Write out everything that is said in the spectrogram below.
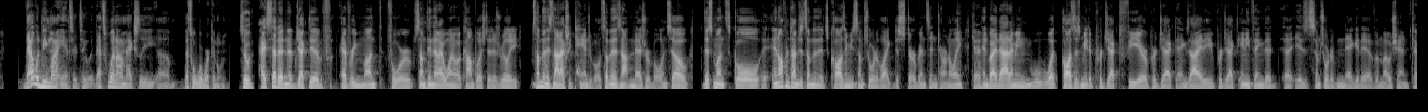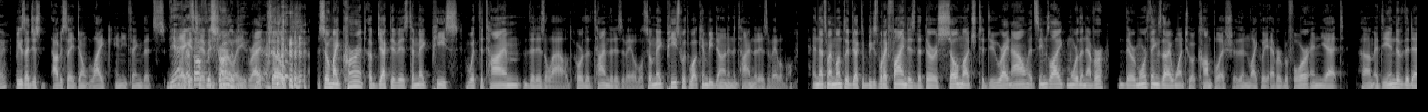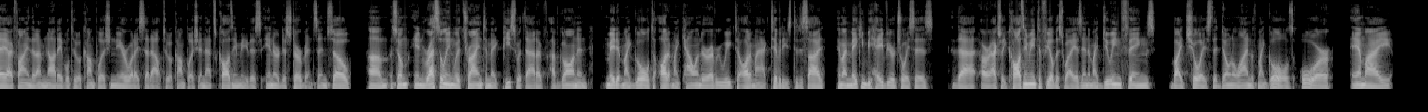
that would be my answer to it. That's what I'm actually. Um, that's what we're working on. So I set an objective every month for something that I want to accomplish that is really something that's not actually tangible. Something that's not measurable. And so this month's goal, and oftentimes it's something that's causing me some sort of like disturbance internally. Okay. And by that, I mean, what causes me to project fear, project anxiety, project anything that uh, is some sort of negative emotion? Okay. Because I just obviously I don't like anything that's Yeah, negative that's awfully strong of internally, right? Yeah. So, so my current objective is to make peace with the time that is allowed or the time that is available. So make peace with what can be done in the time that is available. And that's my monthly objective because what I find is that there is so much to do right now, it seems like, more than ever. There are more things that I want to accomplish than likely ever before. And yet, um, at the end of the day, I find that I'm not able to accomplish near what I set out to accomplish. And that's causing me this inner disturbance. And so, um, so in wrestling with trying to make peace with that, I've, I've gone and made it my goal to audit my calendar every week, to audit my activities, to decide am I making behavior choices that are actually causing me to feel this way? As in, am I doing things by choice that don't align with my goals? Or am I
